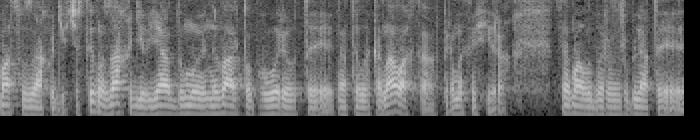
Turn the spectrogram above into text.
масу заходів. Частину заходів, я думаю, не варто обговорювати на телеканалах та в прямих ефірах. Це мали би розробляти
